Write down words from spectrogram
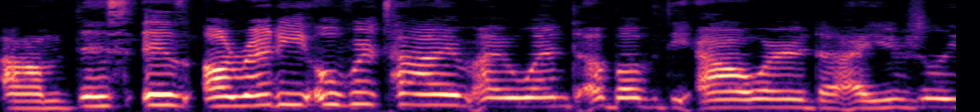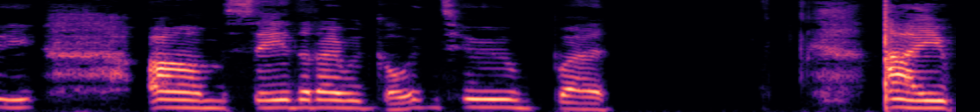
Um this is already overtime i went above the hour that i usually um say that i would go into but I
